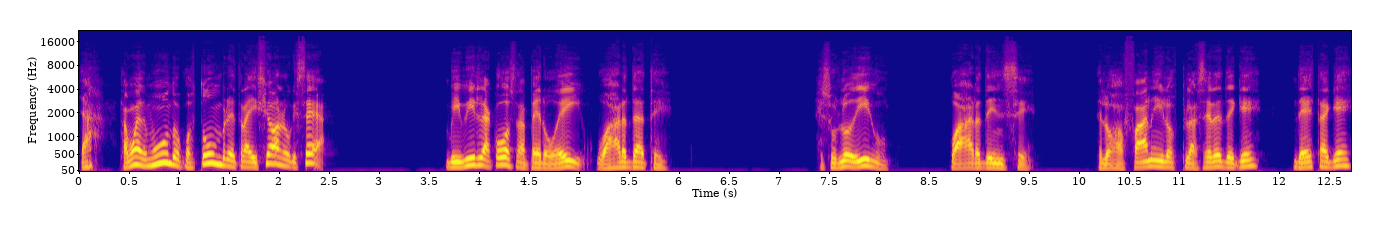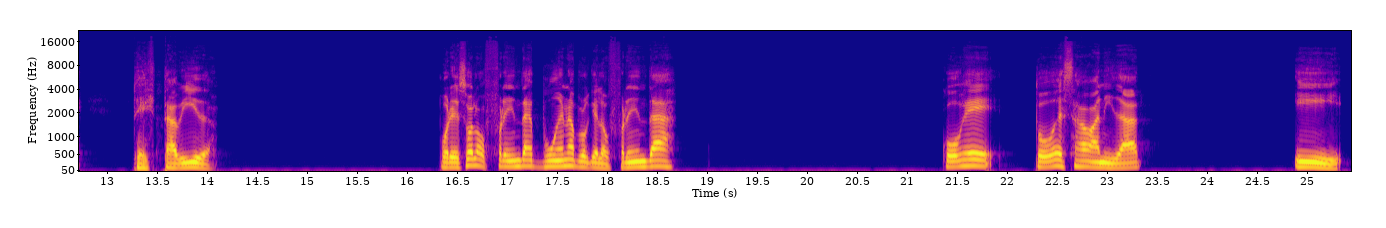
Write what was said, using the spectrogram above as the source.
Ya, estamos en el mundo, costumbre, tradición, lo que sea. Vivir la cosa, pero hey, guárdate. Jesús lo dijo, guárdense de los afanes y los placeres de qué? De esta qué? De esta vida. Por eso la ofrenda es buena porque la ofrenda coge toda esa vanidad y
